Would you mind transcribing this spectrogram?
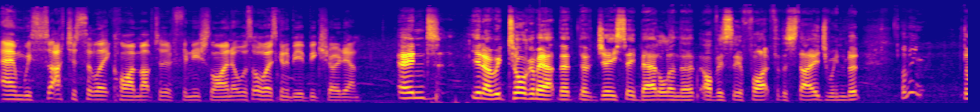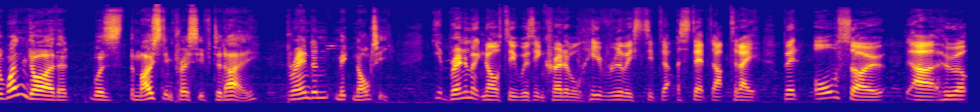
and with such a select climb up to the finish line, it was always going to be a big showdown. And you know, we talk about the, the GC battle and the, obviously a fight for the stage win, but I think the one guy that was the most impressive today, Brandon McNulty. Yeah, Brandon McNulty was incredible. He really stepped up, stepped up today. But also, uh, who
